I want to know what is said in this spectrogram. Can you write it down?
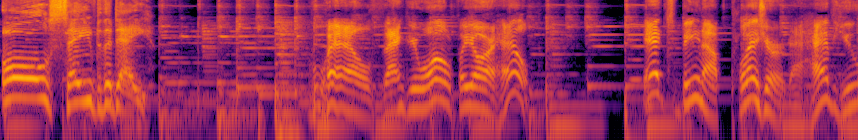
all saved the day. Well, thank you all for your help. It's been a pleasure to have you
